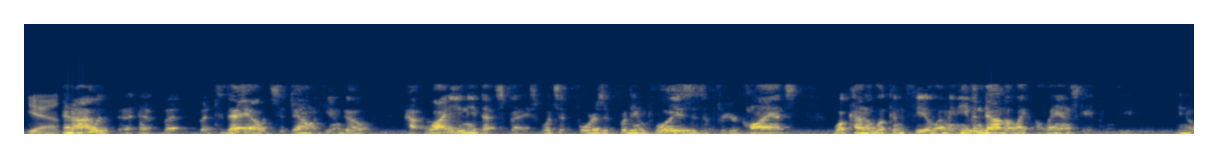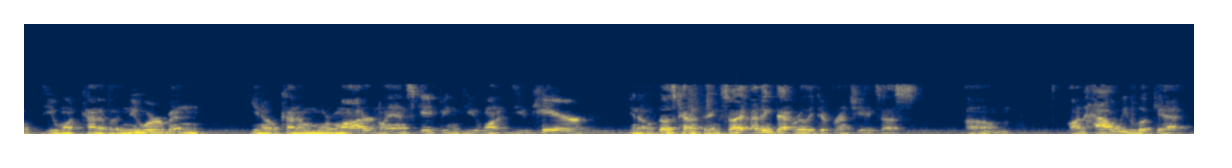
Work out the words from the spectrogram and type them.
yeah. And I would, uh, uh, but but today I would sit down with you and go, how, why do you need that space? What's it for? Is it for the employees? Is it for your clients? What kind of look and feel? I mean, even down to like the landscaping. Do you, you know, do you want kind of a new urban, you know, kind of more modern landscaping? Do you want? Do you care? You know, those kind of things. So I, I think that really differentiates us um, on how we look at.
